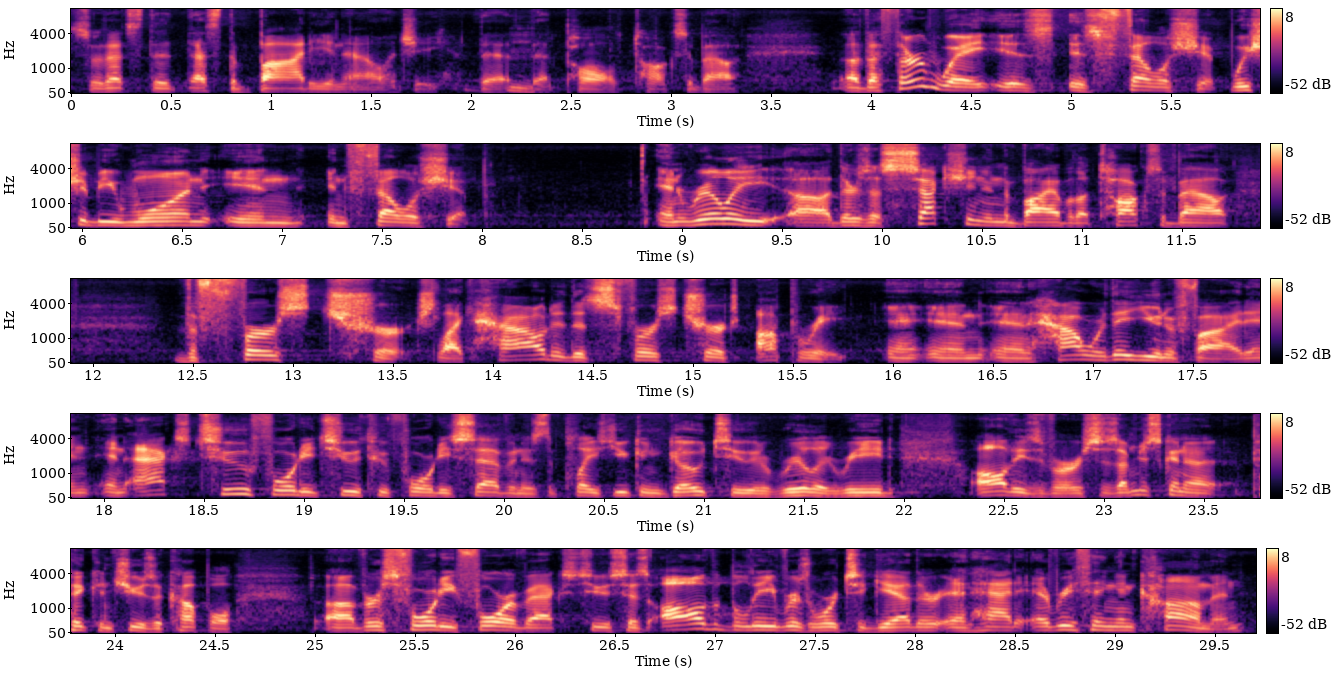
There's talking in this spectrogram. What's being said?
So that's the, that's the body analogy that, mm. that Paul talks about. Uh, the third way is, is fellowship. We should be one in, in fellowship. And really, uh, there's a section in the Bible that talks about the first church. Like, how did this first church operate? And, and, and how were they unified? And, and Acts 2 42 through 47 is the place you can go to to really read all these verses. I'm just going to pick and choose a couple. Uh, verse 44 of Acts 2 says, All the believers were together and had everything in common.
